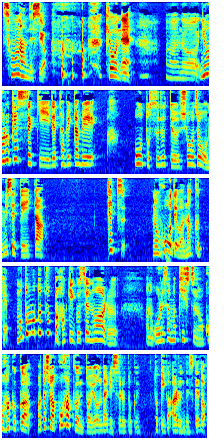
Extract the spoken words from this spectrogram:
そうなんですよ。今日ね、あの、尿路結石でたびたび嘔吐するっていう症状を見せていた鉄の方ではなくって、もともとちょっと吐き癖のある、あの、俺様気質の琥珀くん、私は琥珀くんと呼んだりする時、時があるんですけど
